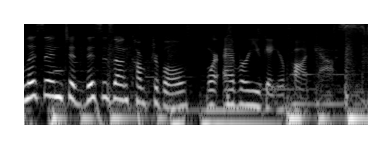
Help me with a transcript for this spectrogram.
Listen to This Is Uncomfortable wherever you get your podcasts.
